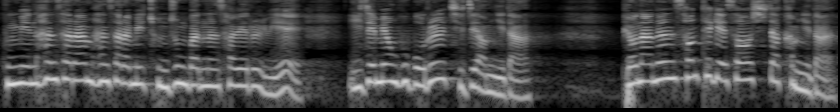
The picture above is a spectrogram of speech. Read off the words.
국민 한 사람 한 사람이 존중받는 사회를 위해 이재명 후보를 지지합니다. 변화는 선택에서 시작합니다.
